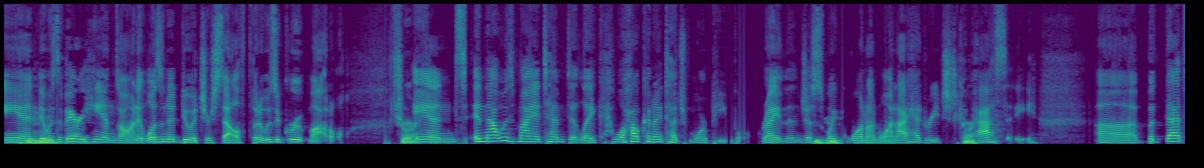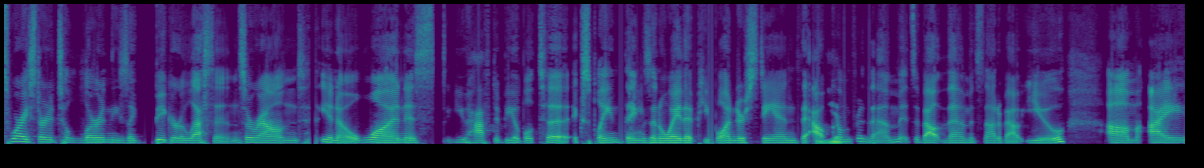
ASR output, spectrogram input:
And it Mhm. was a very hands on. It wasn't a do it yourself, but it was a group model. Sure. and and that was my attempt at like well how can i touch more people right than just Mhm. like one on one i had reached Sure. Uh but that's where i started to learn these like bigger lessons around you know one is you have to be able to explain things in a way that people understand the outcome for them. It's about them it's not about you. Um i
